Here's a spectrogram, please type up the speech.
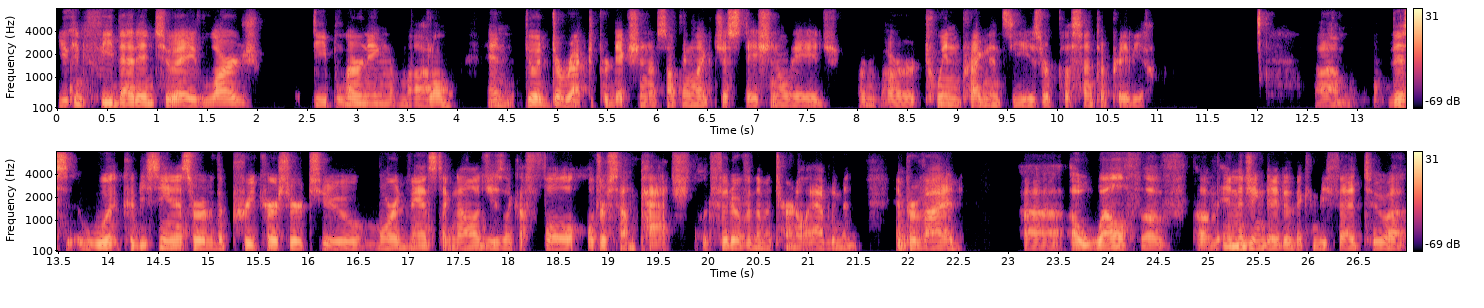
you can feed that into a large deep learning model and do a direct prediction of something like gestational age or, or twin pregnancies or placenta previa. Um, this would, could be seen as sort of the precursor to more advanced technologies like a full ultrasound patch that would fit over the maternal abdomen and provide uh, a wealth of, of imaging data that can be fed to a you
